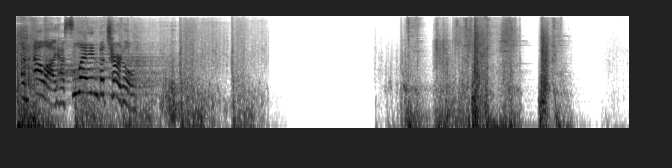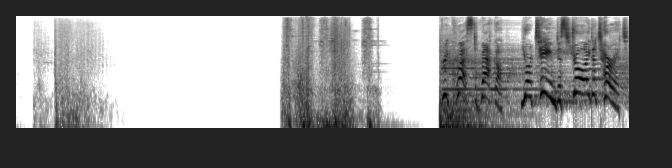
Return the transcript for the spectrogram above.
An ally has slain the turtle! Request backup! Your team destroyed a turret!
